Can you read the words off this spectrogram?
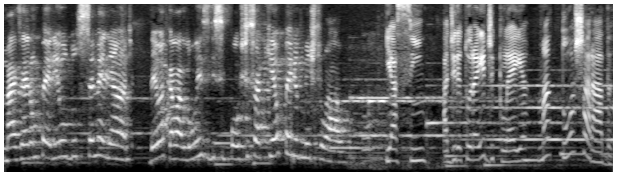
mas era um período semelhante. Deu aquela luz e disse: Poxa, isso aqui é o período menstrual. E assim, a diretora Edicleia matou a charada.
